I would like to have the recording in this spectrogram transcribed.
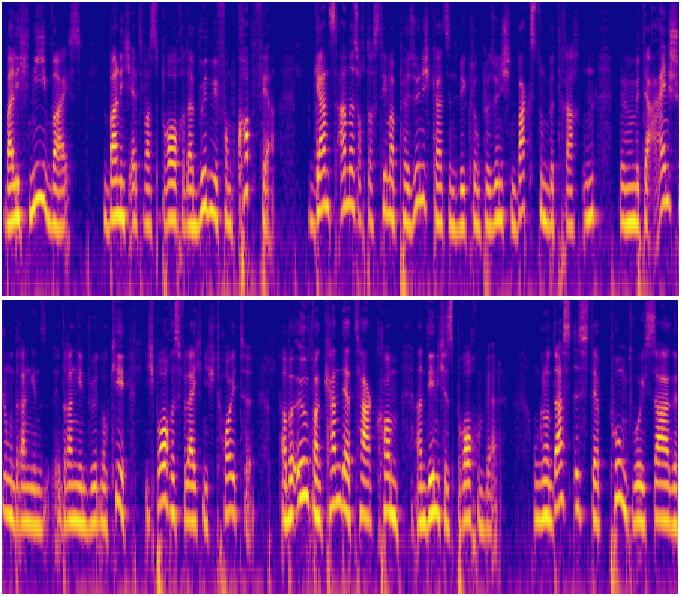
weil ich nie weiß, wann ich etwas brauche. Da würden wir vom Kopf her ganz anders auch das Thema Persönlichkeitsentwicklung, persönlichen Wachstum betrachten, wenn wir mit der Einstellung drangehen, drangehen würden, okay, ich brauche es vielleicht nicht heute, aber irgendwann kann der Tag kommen, an dem ich es brauchen werde. Und genau das ist der Punkt, wo ich sage,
